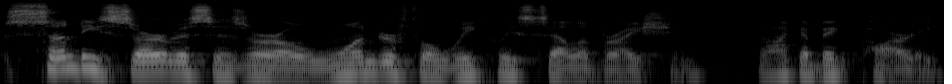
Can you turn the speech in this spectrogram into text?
Sunday services are a wonderful weekly celebration. They're like a big party.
